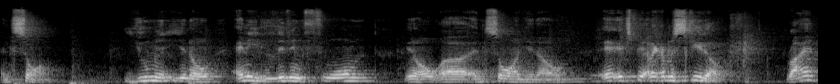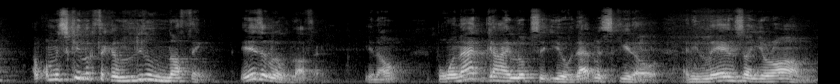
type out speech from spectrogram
and so on. Human, you know, any living form, you know, uh, and so on, you know, it's like a mosquito, right? A a mosquito looks like a little nothing. It is a little nothing, you know. But when that guy looks at you, that mosquito, and he lands on your arm,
